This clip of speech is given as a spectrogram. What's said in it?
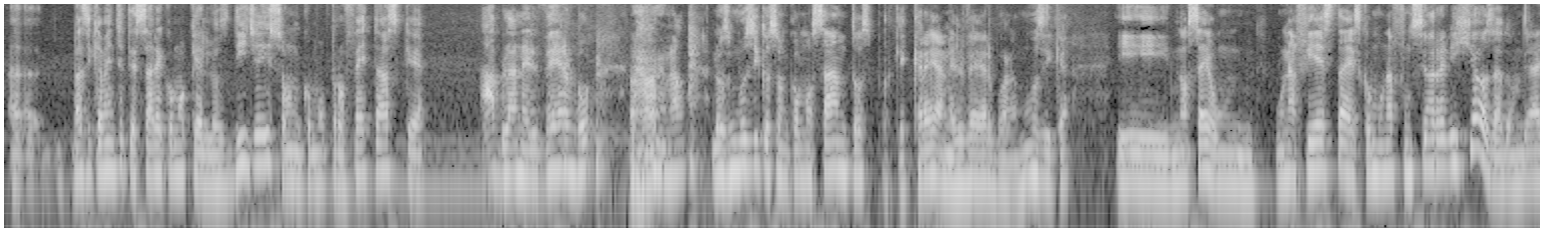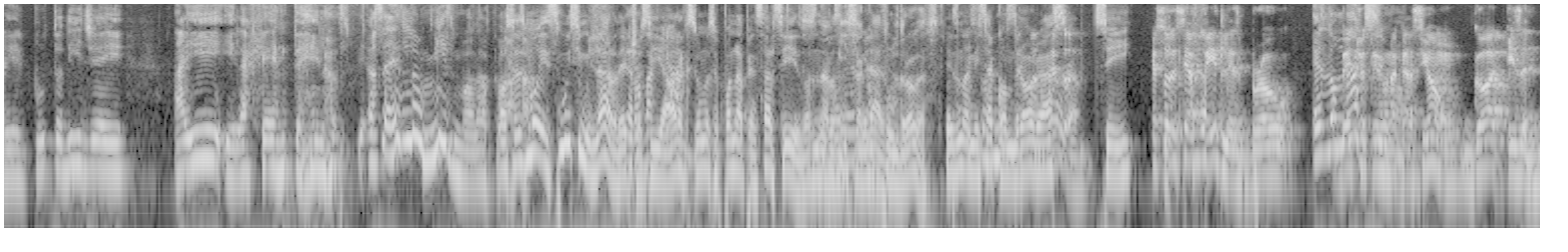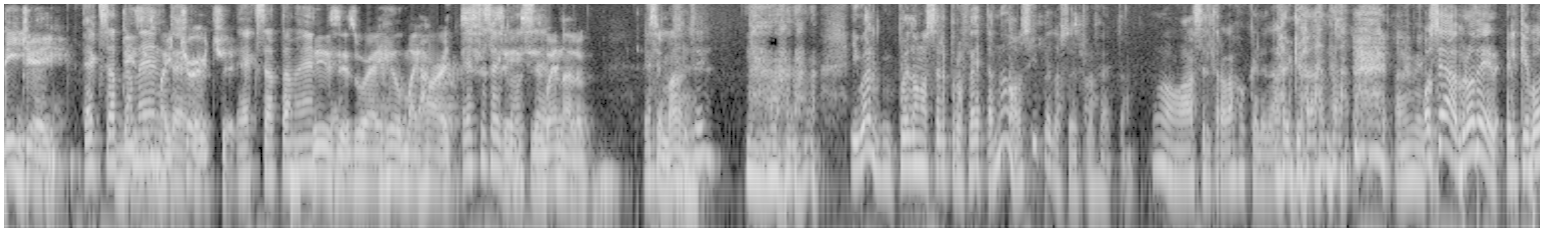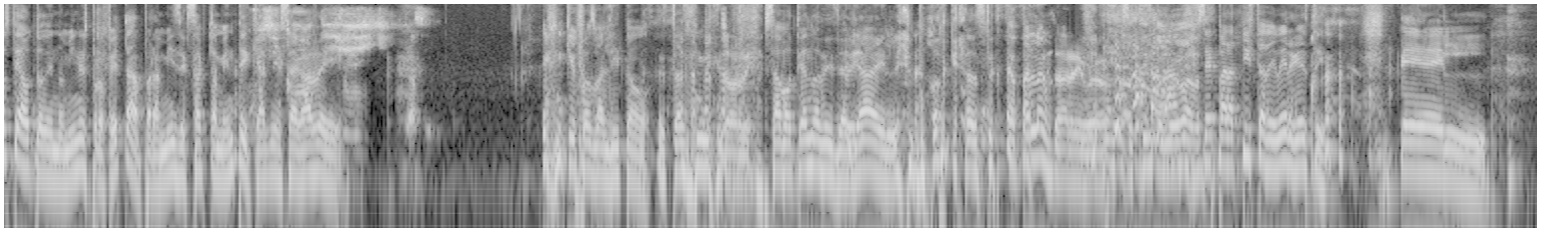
a- Básicamente te sale como que los DJs son como profetas que hablan el verbo, Ajá. ¿no? Los músicos son como santos porque crean el verbo, la música. Y no sé, un- una fiesta es como una función religiosa donde hay el puto DJ ahí y la gente y los... O sea, es lo mismo, loco. O sea, es muy, es muy similar, de Pero hecho, sí. bacán. Ahora que uno se pone a pensar, sí. Es, Es una misa con similar. full drogas. Es una Es misa con misa con drogas, drogas. sí. Eso decía Faithless, bro. Es lo de hecho, máximo. tiene una canción. God is a DJ. Exactamente. This is my church. Exactamente. This is where I heal my heart. Ese es el sí, sí, concepto. buena, loco. Ese man. sí. Igual puedo no ser profeta. No, sí puedo ser profeta. Uno hace el trabajo que le da la gana. A mí me O sea, brother, el que vos te autodenomines profeta, para mí es exactamente que alguien se agarre. ¿Qué fue Osvaldito? Estás Sorry. saboteando desde allá el, el podcast. Catalán. Sorry, bro. Separatista de verga este. El,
